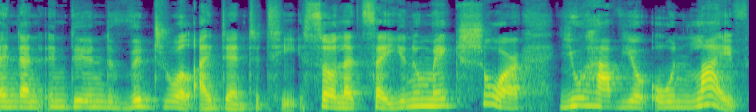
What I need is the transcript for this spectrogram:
and then in the individual identity. So let's say you know make sure you have your own life.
